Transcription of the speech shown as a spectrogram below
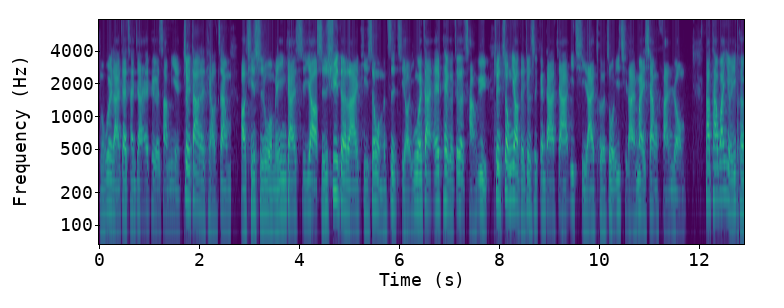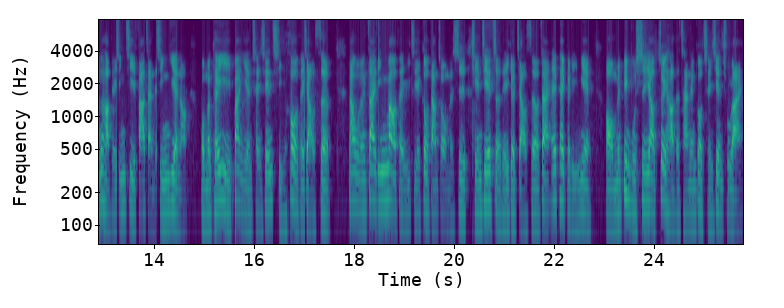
我们未来在参加 APEC 上面最大的挑战啊，其实我们应该是要持续的来提升我们自己哦，因为在 APEC 这个场域，最重要的就是跟大家一起来合作，一起来迈向繁荣。那台湾有一个很好的经济发展的经验哦，我们可以扮演承先启后的角色。那我们在经贸的一结构当中，我们是衔接者的一个角色，在 APEC 里面哦，我们并不是要最好的才能够呈现出来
